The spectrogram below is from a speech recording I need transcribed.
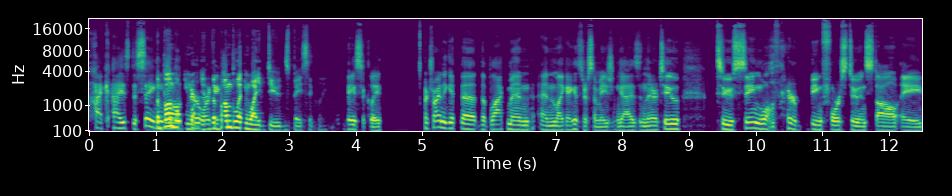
black guys to sing. The while bumbling, they're working the bumbling white dudes, basically. basically are trying to get the the black men and like I guess there's some Asian guys in there too to sing while they're being forced to install a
